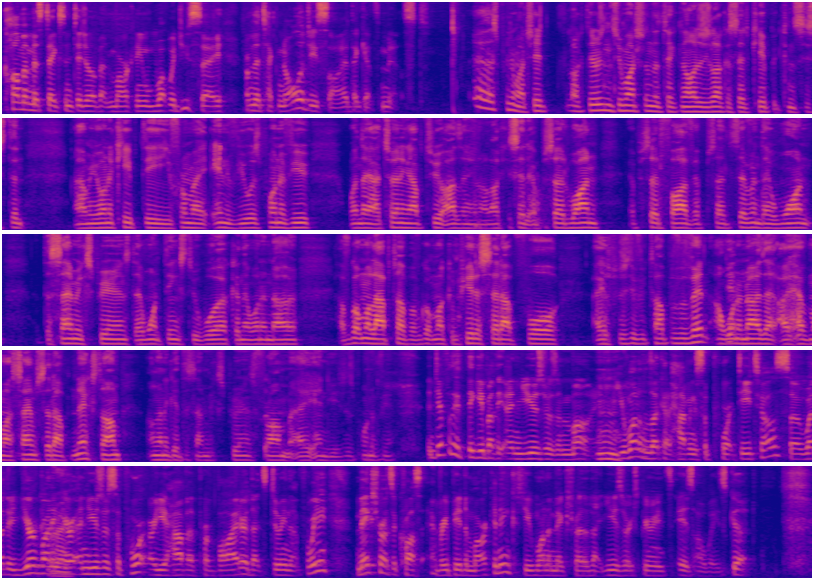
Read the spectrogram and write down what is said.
common mistakes in digital event marketing, what would you say from the technology side that gets missed? Yeah, that's pretty much it. Like there isn't too much in the technology. Like I said, keep it consistent. Um, you want to keep the from an end viewer's point of view when they are turning up to either you know like you said episode one, episode five, episode seven. They want the same experience. They want things to work and they want to know. I've got my laptop. I've got my computer set up for a specific type of event. I want to know that I have my same setup next time I'm going to get the same experience from a end user's point of view. And definitely thinking about the end users in mind, mm. you want to look at having support details. So whether you're running Correct. your end user support or you have a provider that's doing that for you, make sure it's across every bit of marketing because you want to make sure that that user experience is always good.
